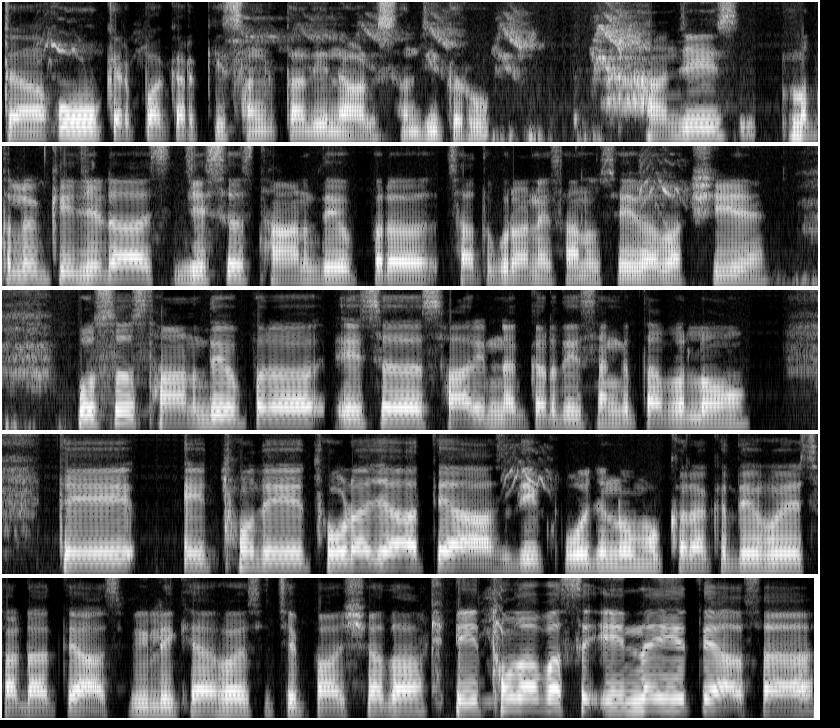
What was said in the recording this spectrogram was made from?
ਤਾਂ ਉਹ ਕਿਰਪਾ ਕਰਕੇ ਸੰਗਤਾਂ ਦੇ ਨਾਲ ਸਾਂਝੀ ਕਰੋ। ਹਾਂਜੀ ਮਤਲਬ ਕਿ ਜਿਹੜਾ ਜਿਸ ਸਥਾਨ ਦੇ ਉੱਪਰ ਸਤਿਗੁਰਾਂ ਨੇ ਸਾਨੂੰ ਸੇਵਾ ਬਖਸ਼ੀ ਹੈ ਉਸ ਸਥਾਨ ਦੇ ਉੱਪਰ ਇਸ ਸਾਰੀ ਨਗਰ ਦੀ ਸੰਗਤਾਂ ਵੱਲੋਂ ਤੇ ਇੱਥੋਂ ਦੇ ਥੋੜਾ ਜਿਹਾ ਇਤਿਹਾਸ ਦੀ ਖੋਜ ਨੂੰ ਮੁੱਖ ਰੱਖਦੇ ਹੋਏ ਸਾਡਾ ਇਤਿਹਾਸ ਵੀ ਲਿਖਿਆ ਹੋਇਆ ਸੱਚੇ ਪਾਤਸ਼ਾਹ ਦਾ। ਇੱਥੋਂ ਦਾ ਬਸ ਇੰਨਾ ਹੀ ਇਤਿਹਾਸ ਆ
